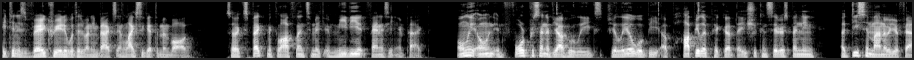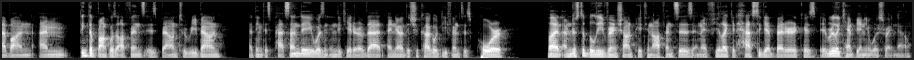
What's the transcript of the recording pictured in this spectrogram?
Payton is very creative with his running backs and likes to get them involved. So expect McLaughlin to make immediate fantasy impact. Only owned in 4% of Yahoo leagues, Jaleel will be a popular pickup that you should consider spending a decent amount of your fab on. I think the Broncos offense is bound to rebound. I think this past Sunday was an indicator of that. I know the Chicago defense is poor, but I'm just a believer in Sean Payton offenses, and I feel like it has to get better because it really can't be any worse right now.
